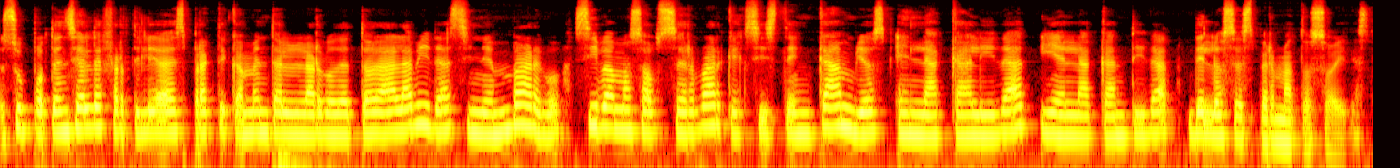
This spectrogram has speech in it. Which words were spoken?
su potencial de fertilidad es prácticamente a lo largo de toda la vida, sin embargo, sí vamos a observar que existen cambios en la calidad y en la cantidad de los espermatozoides.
